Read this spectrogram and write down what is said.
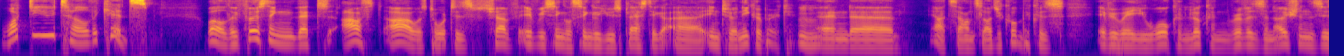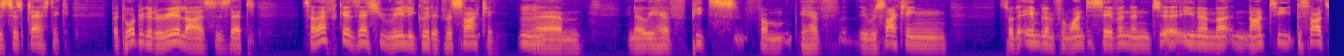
what do you tell the kids? Well, the first thing that I was, I was taught is shove every single single-use plastic uh, into an eco brick, Mhm. and uh, yeah, it sounds logical because everywhere you walk and look, and rivers and oceans is just plastic. But what we've got to realize is that South Africa is actually really good at recycling. Mhm. Um, you know, we have PETs from we have the recycling sort of emblem from one to seven, and uh, you know, ninety besides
